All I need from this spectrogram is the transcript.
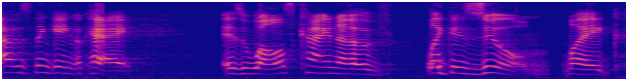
I was thinking, okay, is Wells kind of like a Zoom, like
